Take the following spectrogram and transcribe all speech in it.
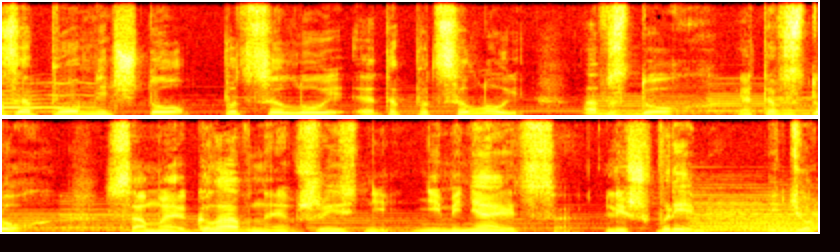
Запомнить, что поцелуй – это поцелуй, а вздох – это вздох. Самое главное в жизни не меняется, лишь время идет.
